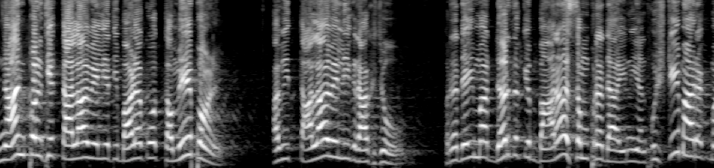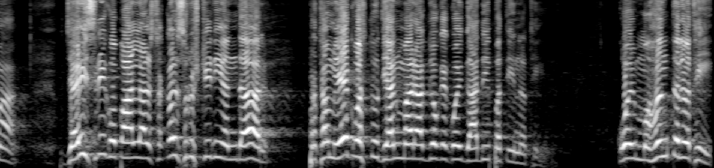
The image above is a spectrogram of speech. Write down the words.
નાનપણથી એક તાલાવેલી હતી. બાળકો, તમે પણ આવી તાલાવેલી રાખજો. હૃદયમાં દર્દ કે મારા સંપ્રદાયની પુષ્ટિ માર્ગમાં જય શ્રી ગોપાલલાલ સકળ સૃષ્ટિની અંદર પ્રથમ એક વસ્તુ ધ્યાનમાં રાખજો કે કોઈ ગાદીપતિ નથી. કોઈ મહંત નથી.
